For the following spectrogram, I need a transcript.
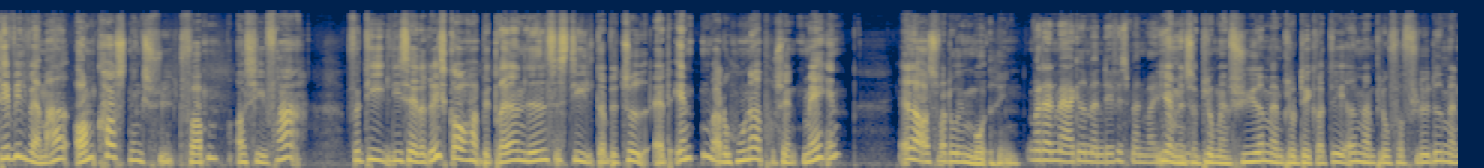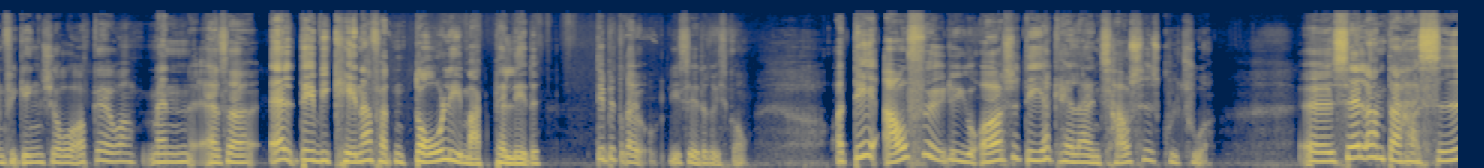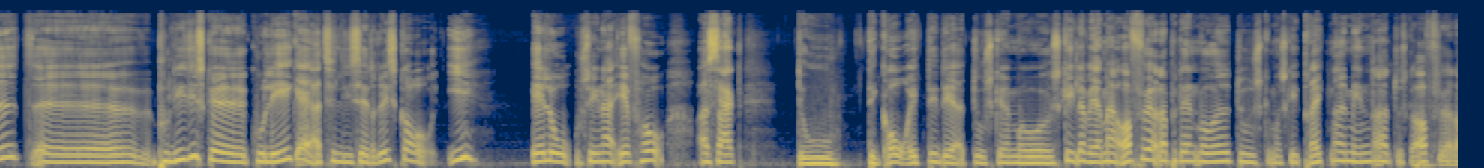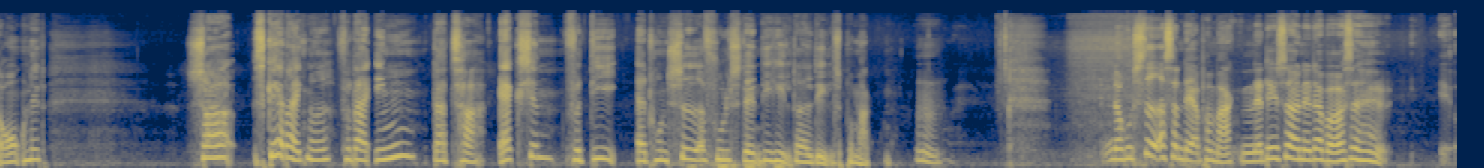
det vil være meget omkostningsfyldt for dem at sige fra. Fordi Lisette Rigsgaard har bedrevet en ledelsesstil, der betød, at enten var du 100% med hende, eller også var du imod hende. Hvordan mærkede man det, hvis man var imod Jamen, så blev man fyret, man blev degraderet, man blev forflyttet, man fik ingen sjove opgaver. Man, altså, alt det, vi kender fra den dårlige magtpalette, det bedrev Lisette Rigsgaard. Og det affødte jo også det, jeg kalder en tavshedskultur. Øh, selvom der har siddet øh, politiske kollegaer til Lisette Rigsgaard i LO, senere FH, og sagt, du, det går ikke det der, du skal måske lade være med at opføre dig på den måde, du skal måske drikke noget mindre, du skal opføre dig ordentligt, så sker der ikke noget, for der er ingen, der tager action, fordi at hun sidder fuldstændig helt og aldeles på magten. Mm. Når hun sidder sådan der på magten, er det så netop også øh,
